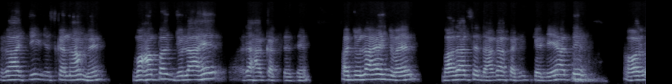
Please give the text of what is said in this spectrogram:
राजदील जिसका नाम है, वहाँ पर जुलाहे रहा करते थे। और जुलाहे जो है, बाज़ार से धागा खरीद के ले आते। और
